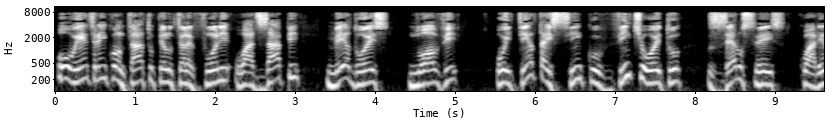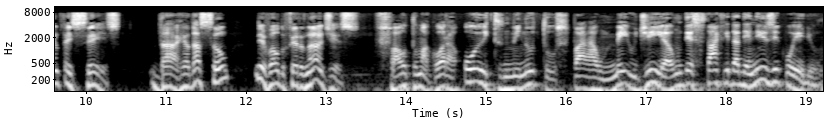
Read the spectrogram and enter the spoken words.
ou entre em contato pelo telefone WhatsApp 629 85 28 0646. Da redação, Nivaldo Fernandes. Faltam agora oito minutos para o meio-dia. Um destaque da Denise Coelho.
